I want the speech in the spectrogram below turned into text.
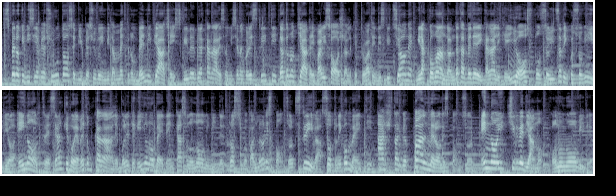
Spero che vi sia piaciuto, se vi è piaciuto vi invito a mettere un bel mi piace e iscrivervi al canale se non vi siete ancora iscritti. Date un'occhiata ai vari social che trovate in descrizione. Mi raccomando andate a vedere i canali che io ho sponsorizzato in questo video e inoltre se anche voi avete un canale e volete che io lo veda in caso lo nomini nel prossimo Palmerone Sponsor, scriva sotto nei commenti hashtag Palmerone Sponsor. E noi ci rivediamo con un nuovo video.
